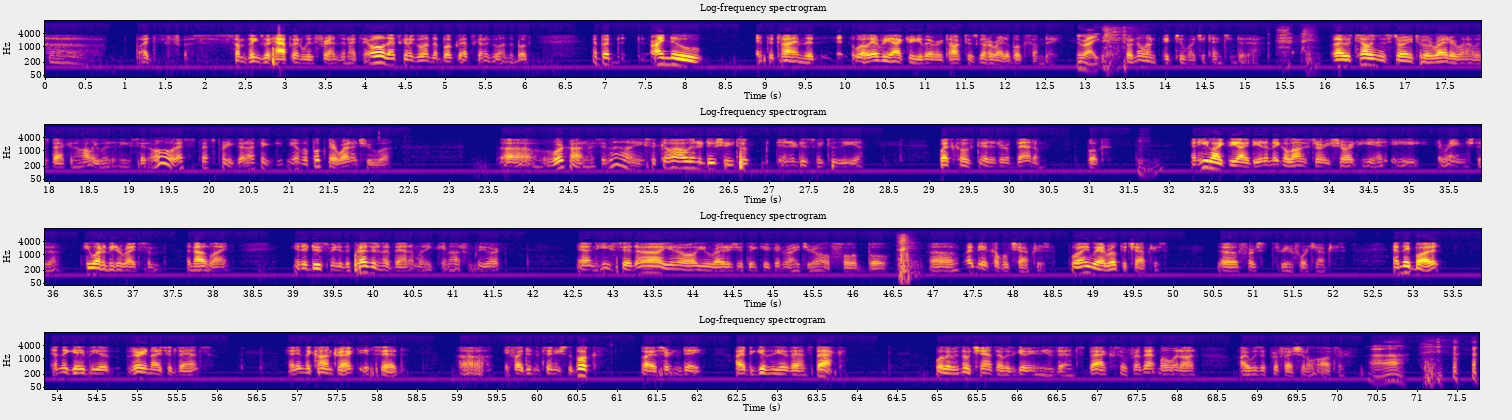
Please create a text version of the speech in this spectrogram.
Uh, I'd, some things would happen with friends, and I'd say, "Oh, that's going to go in the book. That's going to go in the book." But I knew at the time that well, every actor you've ever talked to is going to write a book someday. Right. so no one paid too much attention to that. But I was telling the story to a writer when I was back in Hollywood, and he said, "Oh, that's that's pretty good. I think you have a book there. Why don't you uh, uh, work on it?" I said, "Well," he said, "Go. I'll introduce you." He took introduced me to the uh, West Coast editor of Bantam Books. And he liked the idea. To make a long story short, he he arranged. Uh, he wanted me to write some an outline. Introduced me to the president of Bantam when he came out from New York. And he said, "Ah, you know, all you writers, you think you can write, you're all full of bull. Uh, write me a couple chapters." Well, anyway, I wrote the chapters, uh, first three or four chapters, and they bought it, and they gave me a very nice advance. And in the contract, it said, uh, if I didn't finish the book by a certain date, I had to give the advance back. Well, there was no chance I was giving the advance back, so from that moment on, I was a professional author. Ah.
